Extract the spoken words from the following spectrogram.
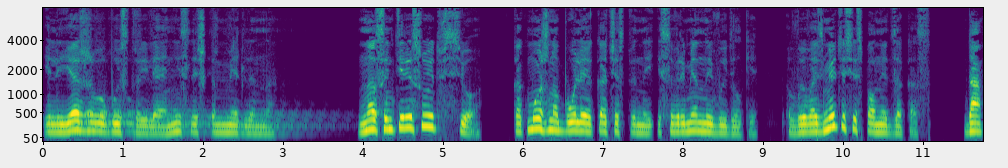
Или я живу быстро, или они слишком медленно. Нас интересует все, как можно более качественной и современной выделки. Вы возьметесь исполнять заказ? Да.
